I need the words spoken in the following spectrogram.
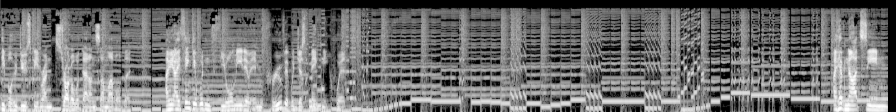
people who do speedrun struggle with that on some level, but I mean, I think it wouldn't fuel me to improve, it would just make me quit. I have not seen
